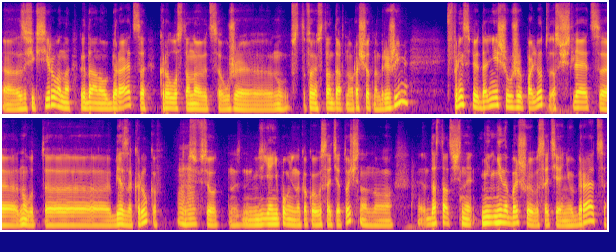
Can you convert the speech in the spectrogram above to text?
э, зафиксирована, когда она убирается, крыло становится уже ну, в своем стандартном расчетном режиме, в принципе, дальнейший уже полет осуществляется ну, вот, э, без закрылков. Угу. То есть все, я не помню на какой высоте точно, но достаточно не, не на большой высоте они убираются,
